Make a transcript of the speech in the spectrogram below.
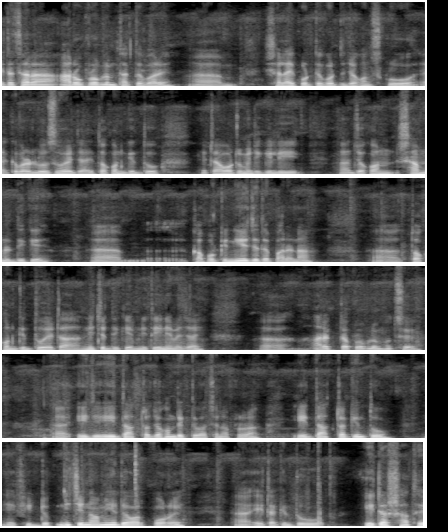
এটা ছাড়া আরও প্রবলেম থাকতে পারে। সেলাই করতে করতে যখন স্ক্রু একেবারে লুজ হয়ে যায় তখন কিন্তু এটা অটোমেটিক্যালি যখন সামনের দিকে কাপড়কে নিয়ে যেতে পারে না তখন কিন্তু এটা নিচের দিকে এমনিতেই নেমে যায়। আরেকটা প্রবলেম হচ্ছে এই যে এই দাঁতটা যখন দেখতে পাচ্ছেন আপনারা, এই দাঁতটা কিন্তু এই ফিডব্যাক নিচে নামিয়ে দেওয়ার পরে এটা কিন্তু এটার সাথে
